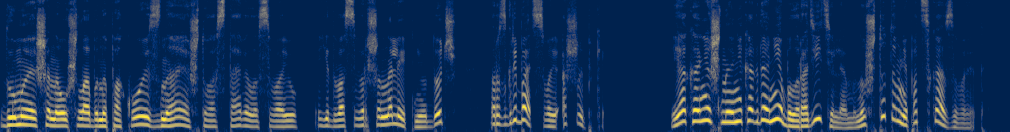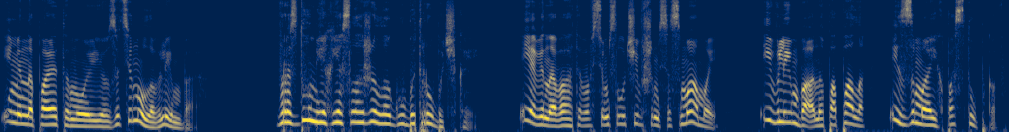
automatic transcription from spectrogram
Думаешь, она ушла бы на покой, зная, что оставила свою едва совершеннолетнюю дочь разгребать свои ошибки? Я, конечно, никогда не был родителем, но что-то мне подсказывает. Именно поэтому ее затянуло в лимбо. В раздумьях я сложила губы трубочкой. Я виновата во всем случившемся с мамой, и в лимбо она попала из-за моих поступков.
